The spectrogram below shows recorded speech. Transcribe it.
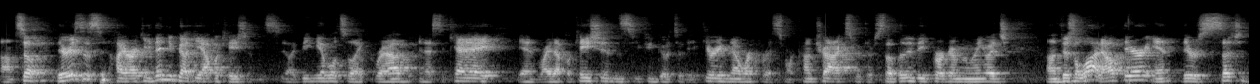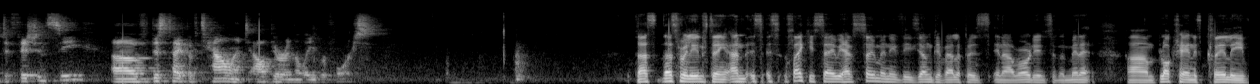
Um, so there is this hierarchy. And Then you've got the applications, like being able to like grab an SDK and write applications. You can go to the Ethereum network, write smart contracts with their Solidity programming language. Uh, there's a lot out there, and there's such a deficiency of this type of talent out there in the labor force. That's that's really interesting, and it's, it's, like you say, we have so many of these young developers in our audience at the minute. Um, blockchain is clearly,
